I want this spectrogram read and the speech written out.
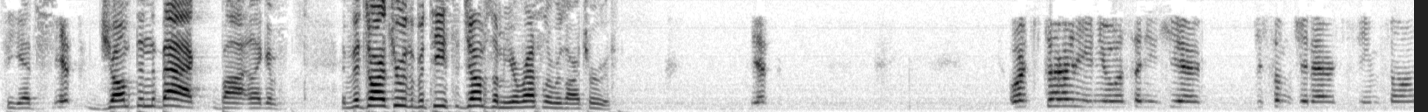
If he gets Yep. jumped in the back by, like, if if it's R Truth or Batista jumps him, your wrestler was R Truth. Yep. Or it's 30, and you all of a sudden you hear just some generic theme song,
